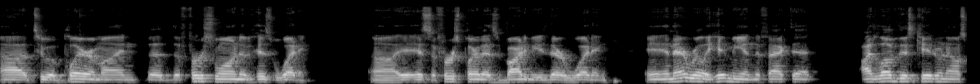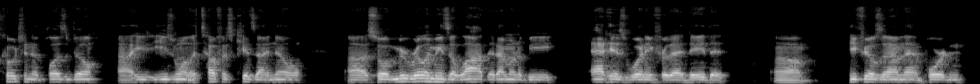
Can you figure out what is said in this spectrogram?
uh, to a player of mine, the the first one of his wedding. Uh, it's the first player that's invited me to their wedding, and that really hit me in the fact that I love this kid when I was coaching at Pleasantville. Uh, he, he's one of the toughest kids I know, uh, so it really means a lot that I'm going to be at his wedding for that day. That um, he feels that I'm that important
